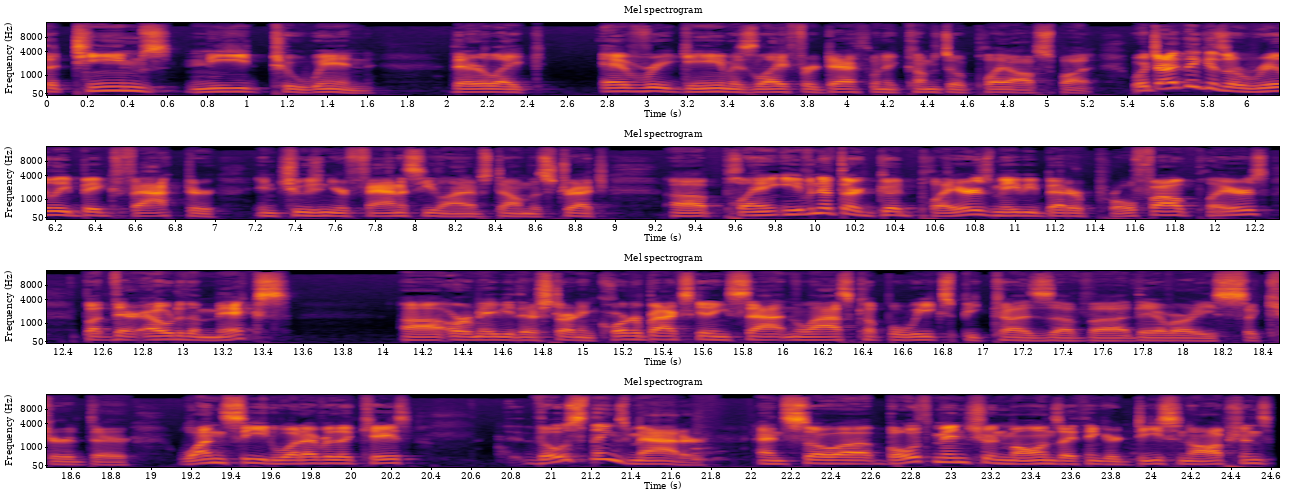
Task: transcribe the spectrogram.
the teams need to win. They're like every game is life or death when it comes to a playoff spot, which I think is a really big factor in choosing your fantasy lineups down the stretch. Uh, playing, even if they're good players, maybe better profiled players, but they're out of the mix. Uh, or maybe they're starting quarterbacks getting sat in the last couple weeks because of uh, they have already secured their one seed, whatever the case those things matter. And so uh, both Minshew and Mullens, I think, are decent options.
